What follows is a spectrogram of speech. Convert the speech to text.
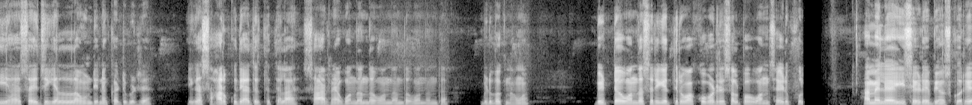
ಈ ಸೈಜಿಗೆ ಎಲ್ಲ ಉಂಡಿನ ಕಟ್ಟಿಬಿಡ್ರಿ ಈಗ ಸಾರು ಕುದಿಯಾತಿರ್ತೈತಲ್ಲ ಸಾರಿನಾಗ ಒಂದೊಂದು, ಒಂದೊಂದ, ಒಂದೊಂದು ಬಿಡ್ಬೇಕು ನಾವು. ಬಿಟ್ಟು ಒಂದ ಸರಿಗೆ ತಿರ್ವಾಕ್ ಹೋಗ್ಬೇಡ್ರಿ, ಸ್ವಲ್ಪ ಒಂದು ಸೈಡ್ ಫುಲ್ ಆಮೇಲೆ ಈ ಸೈಡ್ ಬೇವಿಸ್ಕೊರಿ.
